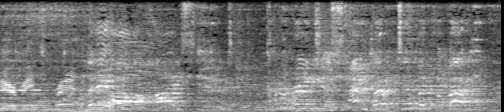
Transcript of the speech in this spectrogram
Beer brand. They are high-spirited, courageous, and well-timbered for battle.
